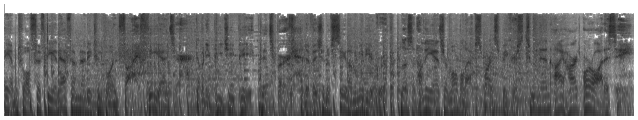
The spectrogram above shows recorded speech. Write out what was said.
AM 1250 and FM 92.5. The Answer. WPGP, Pittsburgh, a division of Salem Media Group. Listen on the Answer mobile app, smart speakers, tune in, iHeart, or Odyssey.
